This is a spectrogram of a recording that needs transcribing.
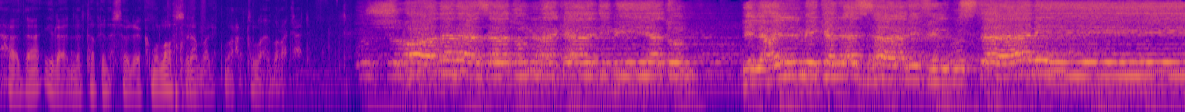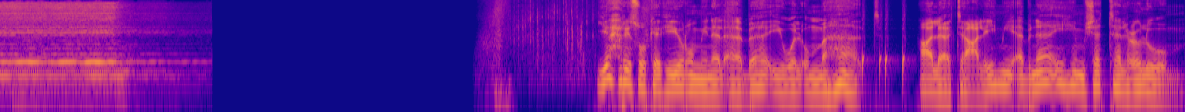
هذا إلى أن نلتقي. نستودعكم الله. والسلام عليكم ورحمة الله وبركاته. بشرى لنا أكاديمية للعلم كالأزهار في البستان. يحرص كثير من الآباء والأمهات على تعليم أبنائهم شتى العلوم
